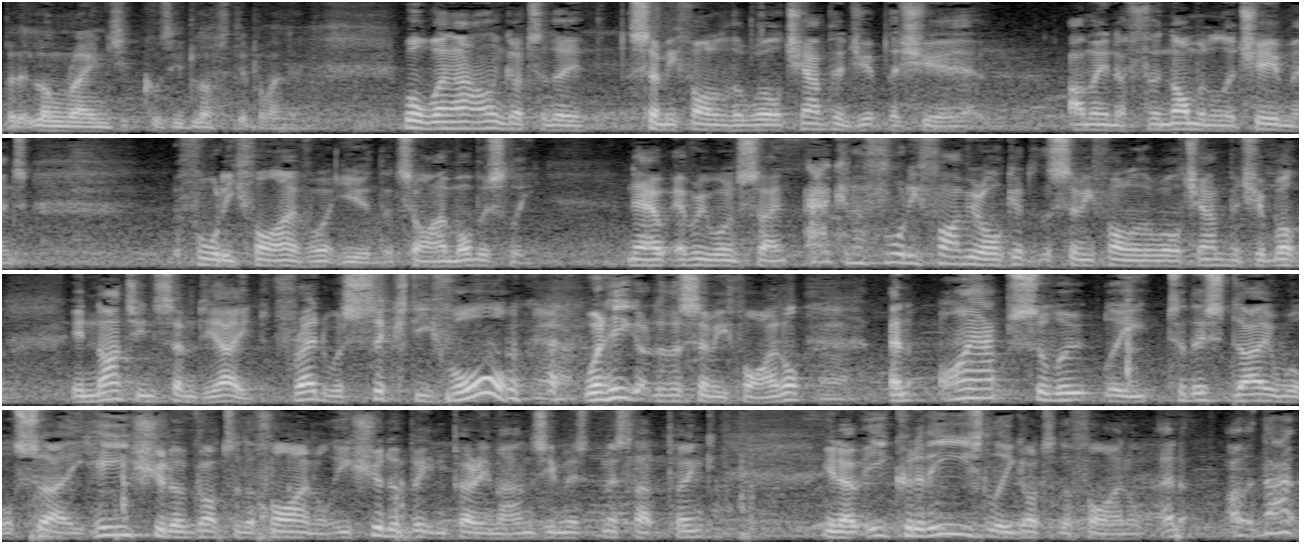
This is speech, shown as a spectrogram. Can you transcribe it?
But at long range, of course, he'd lost it by then. Well, when Alan got to the semi final of the World Championship this year, I mean, a phenomenal achievement. 45, weren't you, at the time, obviously. Now, everyone's saying, how can a 45 year old get to the semi final of the World Championship? Well, in 1978, Fred was 64 when he got to the semi final. And I absolutely, to this day, will say he should have got to the final. He should have beaten Perrie Mans. He missed, missed that pink. You know, he could have easily got to the final. And uh, that,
